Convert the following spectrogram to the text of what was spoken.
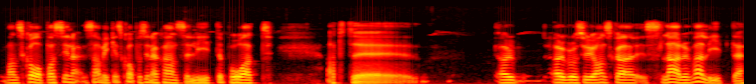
man skapar sina, Sandviken skapar sina chanser lite på att, att Örebro Syrian ska slarva lite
